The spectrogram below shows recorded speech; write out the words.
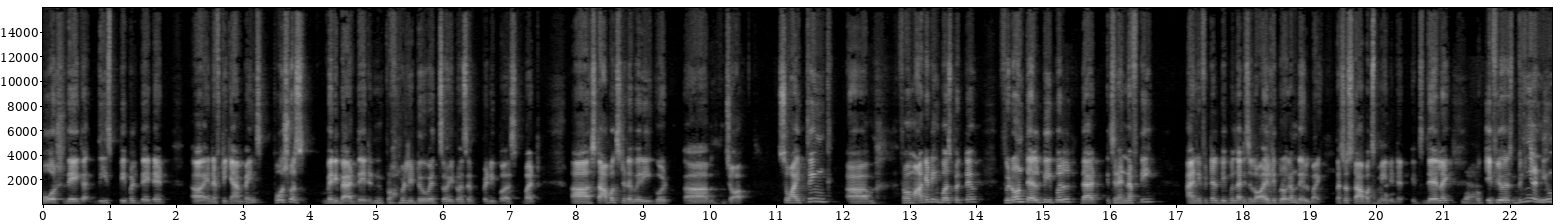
porsche they got these people they did uh, nft campaigns. Porsche was very bad. They didn't properly do it so it was a pretty burst. But uh, starbucks did a very good um, job. So i think um, from a marketing perspective if you don't tell people that it's an nft and if you tell people that it's a loyalty program they'll buy. That's what starbucks mainly did. It's they're like yeah. okay, if you're bringing a new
